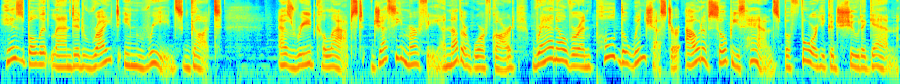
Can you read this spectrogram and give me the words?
his bullet landed right in Reid's gut. As Reid collapsed, Jesse Murphy, another wharf guard, ran over and pulled the Winchester out of Soapy's hands before he could shoot again.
